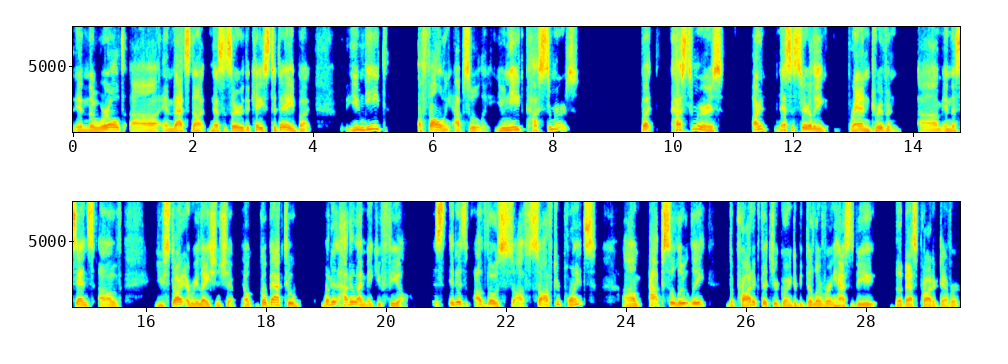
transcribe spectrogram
in the world, uh, and that's not necessarily the case today. But you need a following, absolutely. You need customers, but customers aren't necessarily brand driven um, in the sense of you start a relationship. You know, go back to what? How do I make you feel? It is of those soft, softer points um, absolutely, the product that you're going to be delivering has to be the best product ever.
